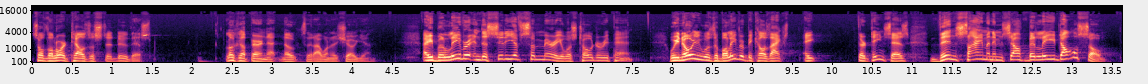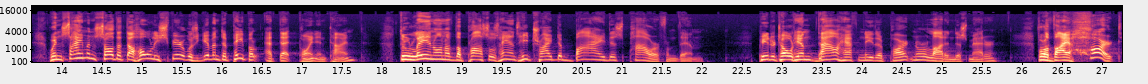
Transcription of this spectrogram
So the Lord tells us to do this. Look up there in that notes that I want to show you. A believer in the city of Samaria was told to repent. We know he was a believer because Acts 8 13 says, Then Simon himself believed also. When Simon saw that the Holy Spirit was given to people at that point in time, through laying on of the apostles' hands, he tried to buy this power from them. Peter told him, Thou hast neither part nor lot in this matter, for thy heart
